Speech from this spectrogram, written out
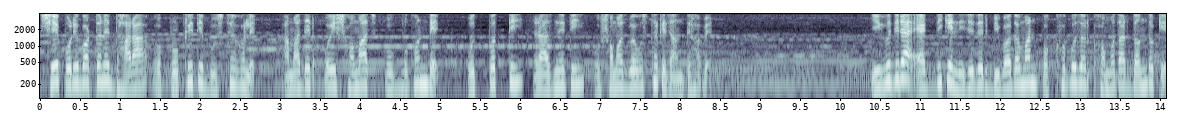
সে পরিবর্তনের ধারা ও প্রকৃতি বুঝতে হলে আমাদের ওই সমাজ ও ভূখণ্ডে উৎপত্তি, রাজনীতি ও সমাজ ব্যবস্থাকে জানতে হবে। ইহুদিরা একদিকে নিজেদের বিবদমান পক্ষগুলোর ক্ষমতার দ্বন্দ্বকে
